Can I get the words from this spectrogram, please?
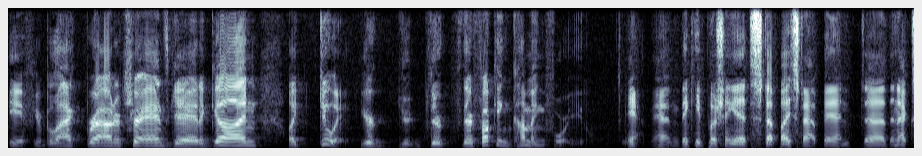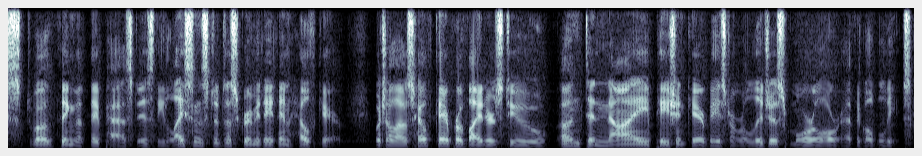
If you're black, brown, or trans, get a gun. Like, do it. You're, you're they're they're fucking coming for you. Yeah, and they keep pushing it step by step. And uh, the next thing that they passed is the license to discriminate in healthcare, which allows healthcare providers to deny patient care based on religious, moral, or ethical beliefs.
